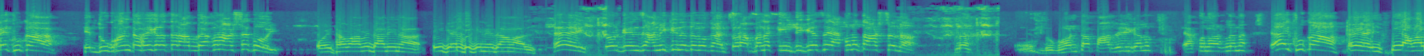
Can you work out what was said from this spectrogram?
এই খোকা এ দু ঘণ্টা হয়ে গেল তার আব্বা এখন আসছে কই? ওই থাবা আমি জানি না। তুই গেঞ্জি কিনে দে আমার। এই তোর গেঞ্জি আমি কিনে দেবো কেন? তোর আব্বা না কিনতে গিয়েছে এখনও তো আসছে না। না। দু ঘণ্টা পার হয়ে গেল এখনও আসলে না। এই খুকা! এই তুই আমার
